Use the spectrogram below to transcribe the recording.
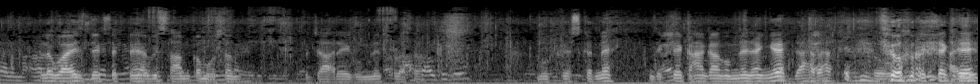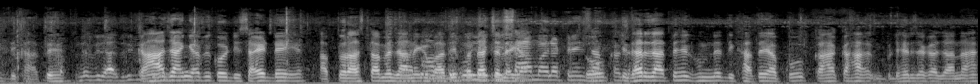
हेलो गाइस देख सकते हैं अभी शाम का मौसम है। तो जा रहे हैं घूमने थोड़ा सा। मूड फ्रेश करने। देखते हैं कहाँ कहाँ घूमने जाएँगे। जा रहा। तो देख सकते हैं। दिखाते हैं। कहाँ जाएँगे अभी कोई डिसाइड नहीं है। अब तो रास्ता में जाने के बाद ही पता चलेगा। तो किधर जाते हैं घूमने दिखाते हैं आपको। कहाँ कहाँ ढेर जगह जाना है।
